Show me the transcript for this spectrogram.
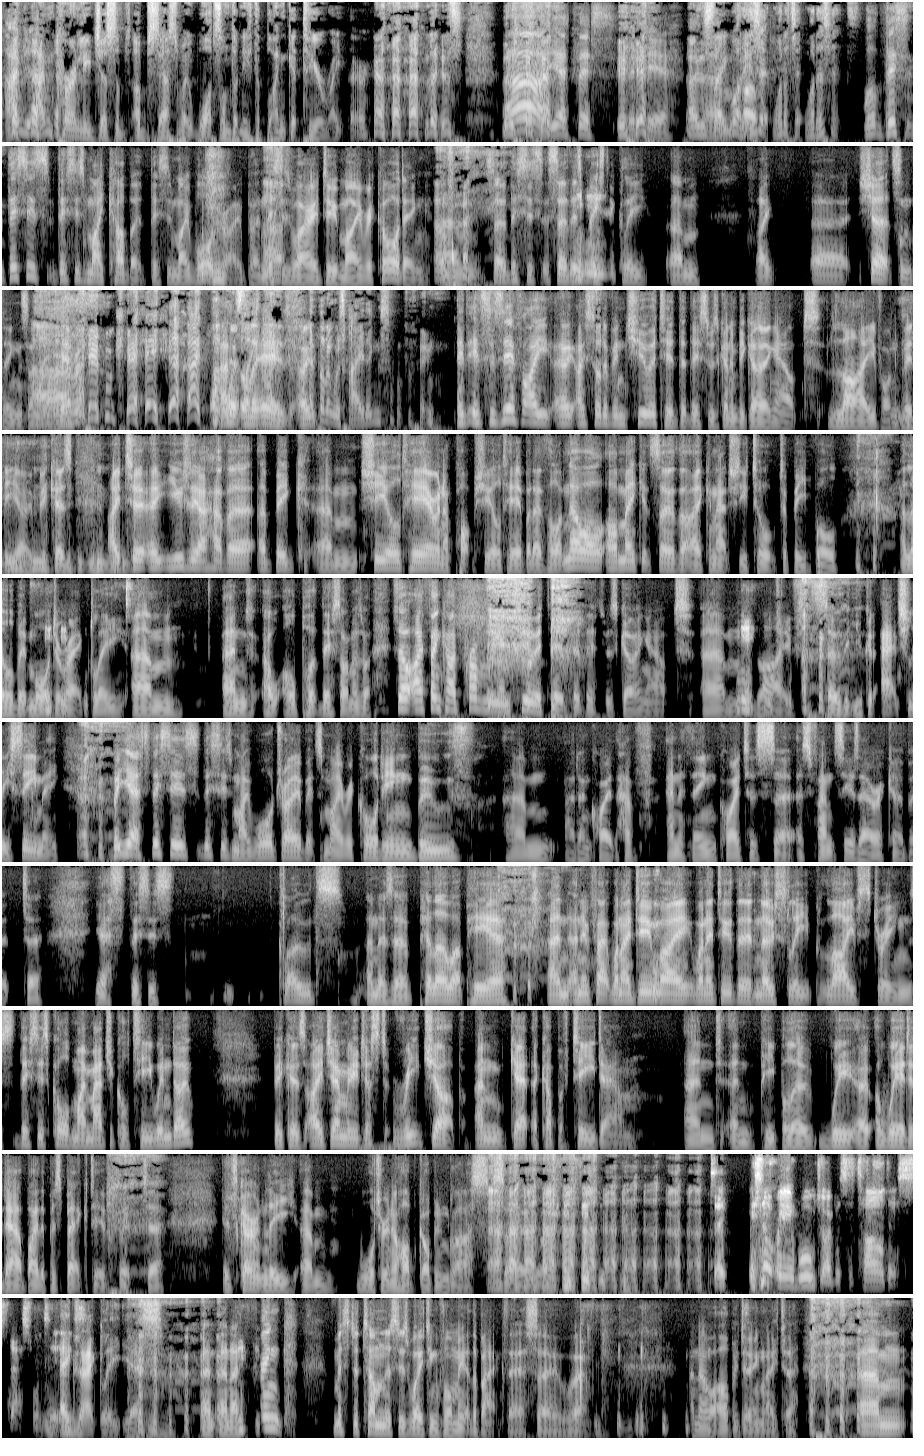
I'm, I'm currently just obsessed about what's underneath the blanket to your right there. There's, ah, yes, this, this here. I'm just Um, like, what well- is it? What is it? What is it? Well, this this is this is my cupboard. This is my wardrobe, and this Uh, is where I do my recording. Oh. Um, so this is so there's basically um, like uh, shirts and things under Ah, here. right, okay. I thought, it That's was all like it is. I- I thought it was hiding something. It, it's as if I, I I sort of intuited that this was going to be going out live on video because I t- uh, usually I have a, a big um, shield here and a pop shield here, but I thought no, I'll I'll make it so that I can actually talk to people a little bit more directly. Um, and oh, I'll put this on as well. So I think I probably intuited that this was going out um, live so that you could actually see me. But yes, this is this is my wardrobe. It's my recording booth. Um, I don't quite have anything quite as uh, as fancy as Erica, but uh, yes, this is clothes and there's a pillow up here and and in fact when i do my when i do the no sleep live streams this is called my magical tea window because i generally just reach up and get a cup of tea down and and people are we are weirded out by the perspective but uh, it's currently um water in a hobgoblin glass so uh, So it's not really a wardrobe; it's a TARDIS. That's what it is. Exactly. Yes. and and I think Mr. Tumnus is waiting for me at the back there, so uh, I know what I'll be doing later. Um,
